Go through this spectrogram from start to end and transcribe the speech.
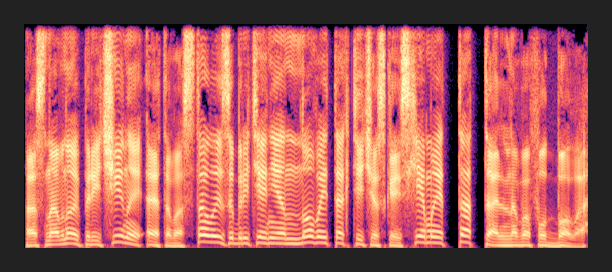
Основной причиной этого стало изобретение новой тактической схемы тотального футбола.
